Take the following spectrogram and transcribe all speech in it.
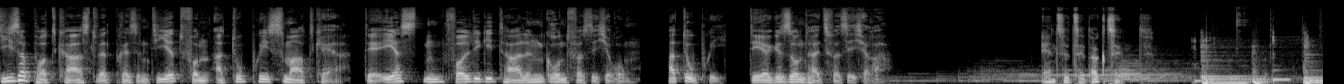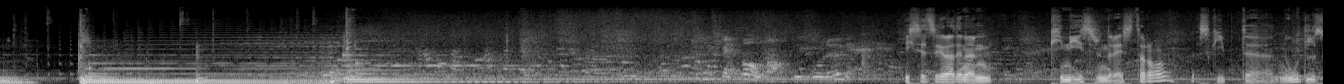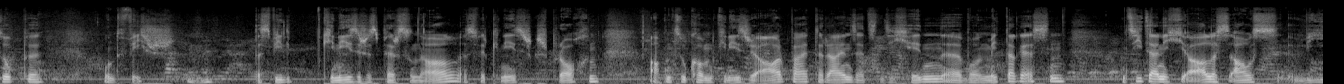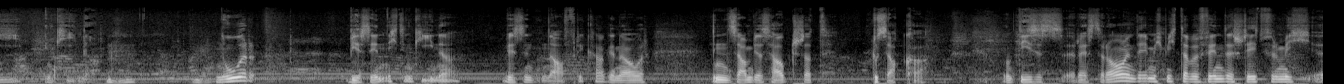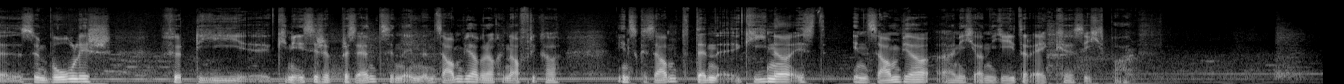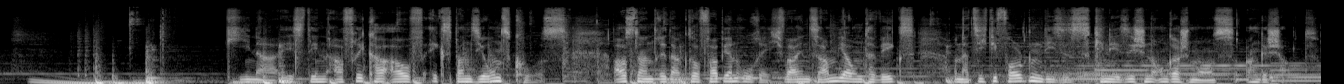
Dieser Podcast wird präsentiert von Atupri SmartCare, der ersten voll digitalen Grundversicherung. Atupri, der Gesundheitsversicherer. NZZ Akzent. Ich sitze gerade in einem chinesischen Restaurant. Es gibt äh, Nudelsuppe und Fisch. Mhm. Das viel chinesisches Personal, es wird chinesisch gesprochen. Ab und zu kommen chinesische Arbeiter rein, setzen sich hin, äh, wollen Mittagessen und sieht eigentlich alles aus wie in China. Mhm. Mhm. Nur, wir sind nicht in China, wir sind in Afrika, genauer in Sambias Hauptstadt Lusaka. Und dieses Restaurant, in dem ich mich da befinde, steht für mich äh, symbolisch für die äh, chinesische Präsenz in, in, in Sambia, aber auch in Afrika insgesamt, denn China ist in Sambia eigentlich an jeder Ecke sichtbar. China ist in Afrika auf Expansionskurs. Auslandredaktor Fabian Urech war in Sambia unterwegs und hat sich die Folgen dieses chinesischen Engagements angeschaut.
